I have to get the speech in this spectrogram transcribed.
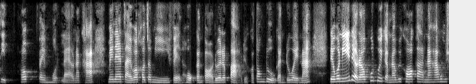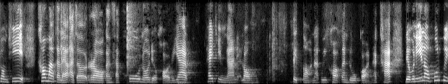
สิทธิ์ ครบเต็มหมดแล้วนะคะ ไม่แน่ใจว่าเขาจะมีเฟสหกกันต่อด้วยหรือเปล่า เดี๋ยวก็ต้องดูกันด้วยนะ เดี๋ยววันนี้เดี๋ยวเราพูดคุยกับนักวิเคราะห์กันนะคะ คุณผู้ชมที่เข้ามากันแล้วอาจจะรอกันสักครู่เนาะเดี๋ยวขออนุญาตให้ทีมงานเนี่ยลอง ติดต่อนักวิเคราะห์กันดูก่อนนะคะ เดี๋ยววันนี้เราพูดคุย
